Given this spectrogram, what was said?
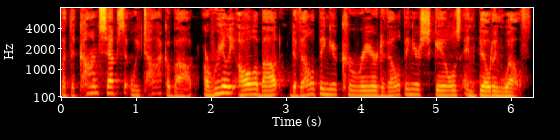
but the concepts that we talk about are really all about developing your career, developing your skills, and building wealth.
